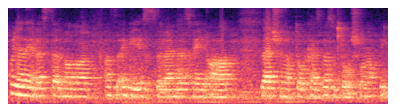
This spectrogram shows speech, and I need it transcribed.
Hogyan érezted magad az egész rendezvény alatt, az első naptól kezdve az utolsó napig?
